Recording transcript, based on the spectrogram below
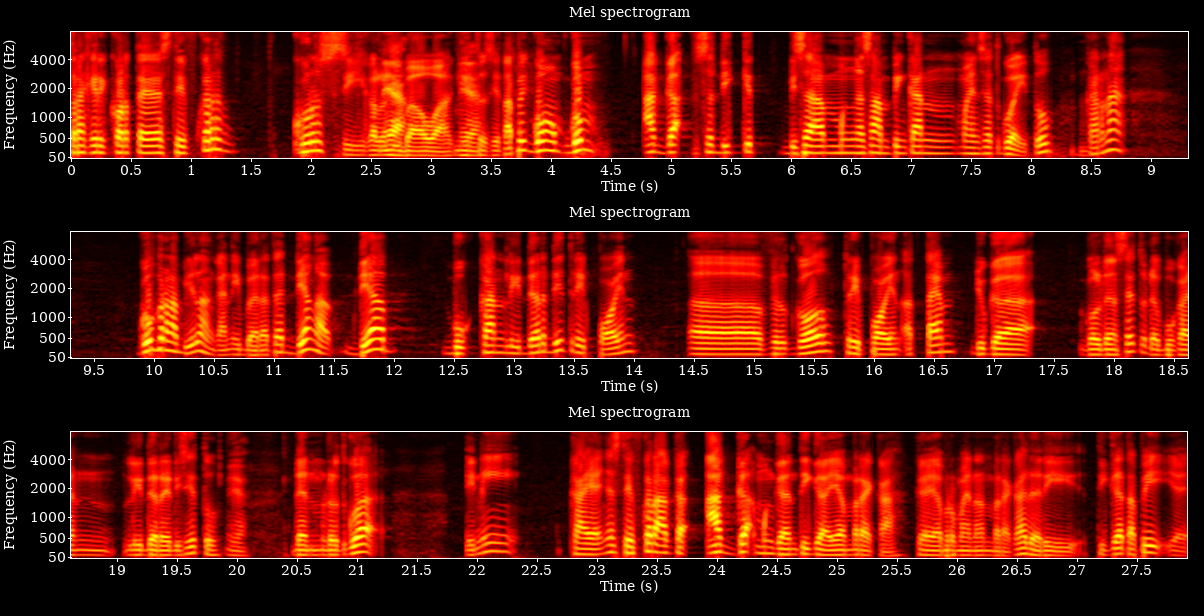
track recordnya Steve Kerr kursi kalau Iya, di bawah gitu iya. sih. Tapi gue gue agak sedikit bisa mengesampingkan mindset gue itu Hmm. karena gue pernah bilang kan ibaratnya dia nggak dia bukan leader di three point eh, field goal, three point attempt juga Golden State udah bukan leadernya di situ. Iya. Dan menurut gua ini kayaknya Steve Kerr agak agak mengganti gaya mereka, gaya permainan mereka dari tiga tapi ya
